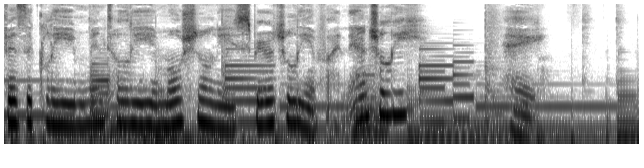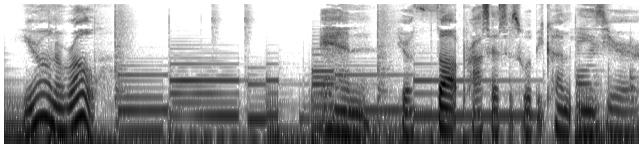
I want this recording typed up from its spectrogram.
physically, mentally, emotionally, spiritually, and financially, hey, you're on a roll. And your thought processes will become easier.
